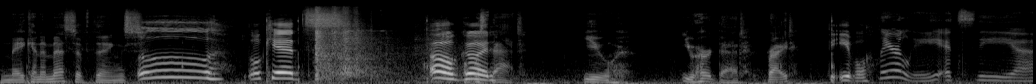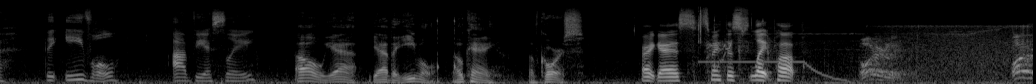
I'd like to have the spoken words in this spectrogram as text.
making a mess of things. Ooh, little kids. Oh, What was good. that? You, you heard that, right? The evil. Clearly, it's the uh, the evil, obviously. Oh yeah, yeah, the evil. Okay, of course. All right, guys, let's make this light pop. Orderly! Orderly!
